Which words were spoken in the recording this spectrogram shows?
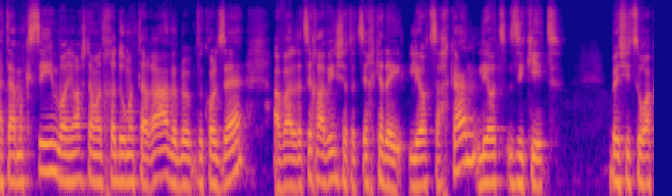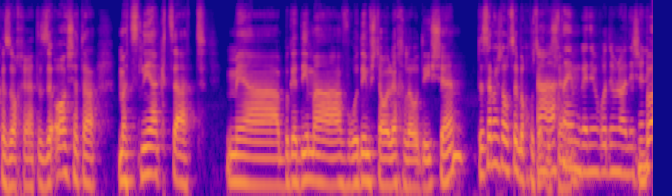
אתה מקסים ואני רואה שאתה מאוד חדור מטרה וכל זה, אבל אתה צריך להבין שאתה צריך כדי להיות שחקן, להיות זיקית. באיזושהי צורה כזו או אחרת. אז זה או שאתה מצניע קצת מהבגדים הוורודים שאתה הולך לאודישן, תעשה מה שאתה רוצה בחוץ אה, הלכת עם לאודישן. בגדים ורודים לאודישנים? בוא,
